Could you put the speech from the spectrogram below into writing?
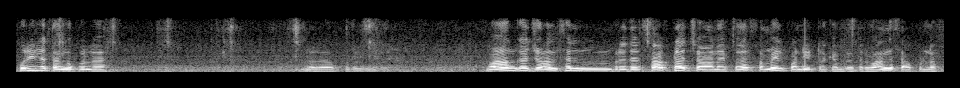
புரியல தங்க போல நல்லா புரியுங்க வாங்க ஜான்சன் பிரதர் சாப்பிட்டாச்சா நான் இப்போ தான் சமையல் பண்ணிகிட்ருக்கேன் பிரதர் வாங்க சாப்பிட்லாம்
